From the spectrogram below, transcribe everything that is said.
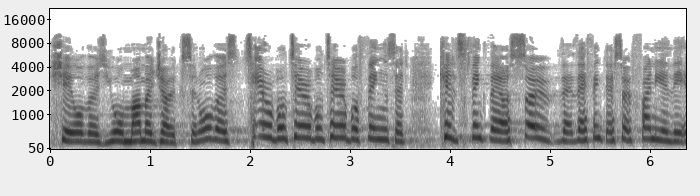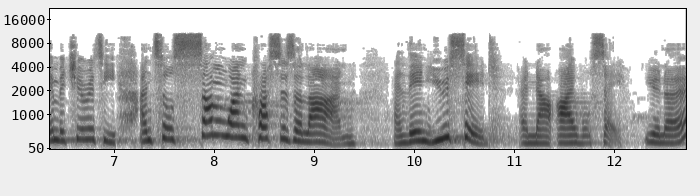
share all those your mama jokes and all those terrible, terrible, terrible things that kids think they are so, they think they're so funny in their immaturity until someone crosses a line. And then you said, and now I will say, you know.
